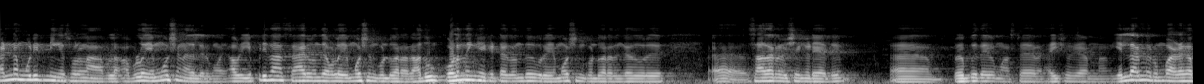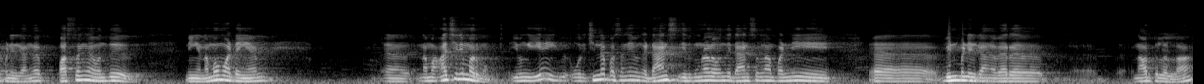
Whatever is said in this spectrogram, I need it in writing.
கண்ணை மூடிட்டு நீங்கள் சொல்லலாம். அவ்வளோ அவ்வளோ எமோஷன் அதில் இருக்கும். அவர் எப்படி தான் சார் வந்து அவ்வளோ எமோஷன் கொண்டு வராரு அதுவும் குழந்தைங்க கிட்ட வந்து ஒரு எமோஷன் கொண்டு வரதுங்கிறது ஒரு சாதாரண விஷயம் கிடையாது. அஹ், பிரபுதேவ மாஸ்டர் ஐஸ்வர்யா மேம் எல்லாருமே ரொம்ப அழகாக பண்ணியிருக்காங்க. பசங்க வந்து நீங்கள் நம்ப மாட்டீங்க. நம்ம ஆச்சரியமாக இருக்கும். இவங்க ஏன் ஒரு சின்ன பசங்க இவங்க டான்ஸ் இதுக்கு முன்னால் வந்து டான்ஸ் எல்லாம் பண்ணி வின் பண்ணியிருக்காங்க வேறு நார்த்துலலாம்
